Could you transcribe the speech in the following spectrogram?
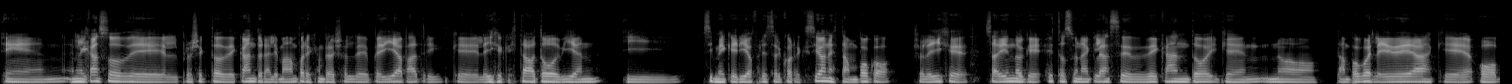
En, en, el caso del proyecto de canto en alemán, por ejemplo, yo le pedí a Patrick que le dije que estaba todo bien y si me quería ofrecer correcciones, tampoco yo le dije, sabiendo que esto es una clase de canto y que no, tampoco es la idea que, o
